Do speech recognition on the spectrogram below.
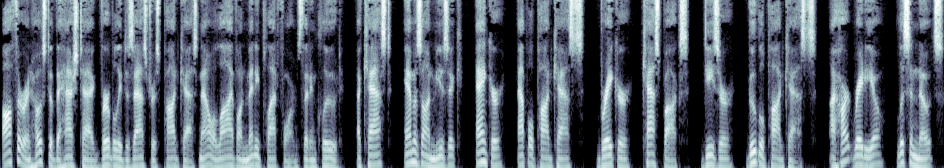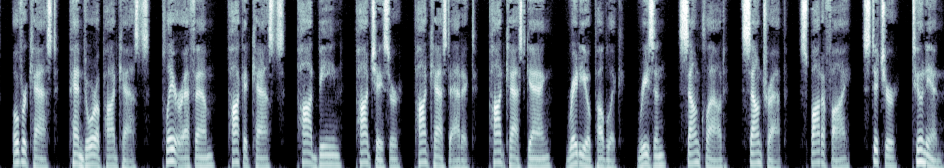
Author and host of the hashtag Verbally Disastrous podcast, now alive on many platforms that include Acast, Amazon Music, Anchor, Apple Podcasts, Breaker, Castbox, Deezer, Google Podcasts, iHeartRadio, Listen Notes, Overcast, Pandora Podcasts, Player FM, Pocket Casts, Podbean, Podchaser, Podcast Addict, Podcast Gang, Radio Public, Reason, SoundCloud, Soundtrap, Spotify, Stitcher, TuneIn,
